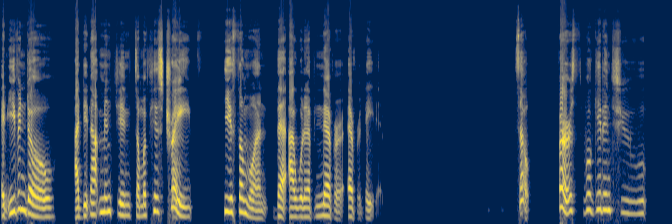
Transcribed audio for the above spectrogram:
And even though I did not mention some of his traits, he is someone that I would have never ever dated. So, first, we'll get into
